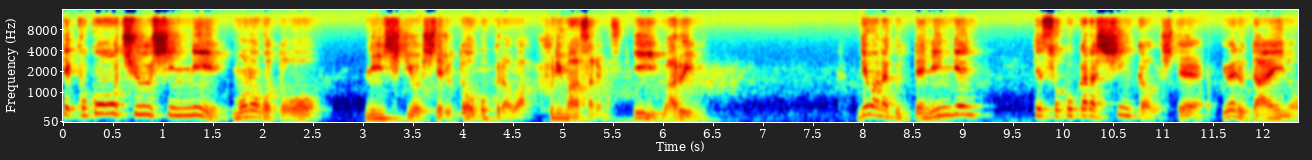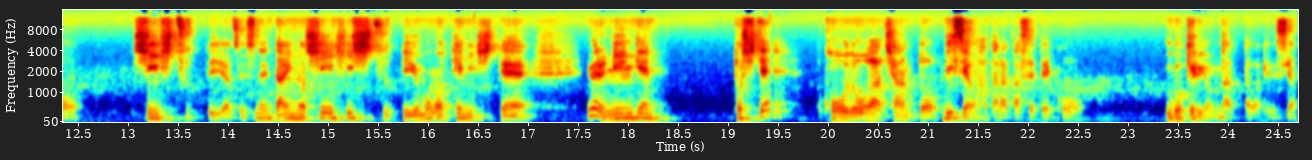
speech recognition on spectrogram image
で、ここを中心に物事を認識をしてると僕らは振り回されます。いい悪いに。ではなくって人間ってそこから進化をして、いわゆる大の進出っていうやつですね。大の新皮質っていうものを手にして、いわゆる人間として行動がちゃんと理性を働かせてこう動けるようになったわけですよ。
